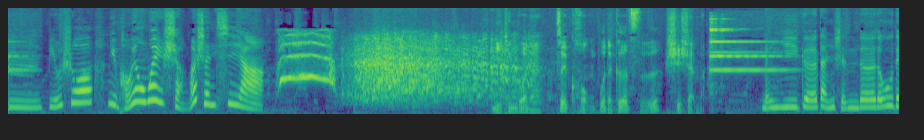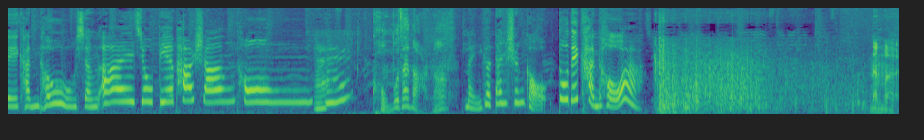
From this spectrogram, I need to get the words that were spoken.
嗯，比如说女朋友为什么生气呀？你听过的最恐怖的歌词是什么？每一个单身的都得看透，相爱就别怕伤痛。嗯，恐怖在哪儿呢？每一个单身狗都得砍头啊！那么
